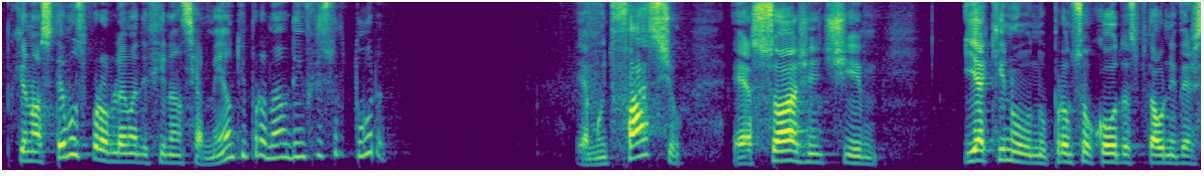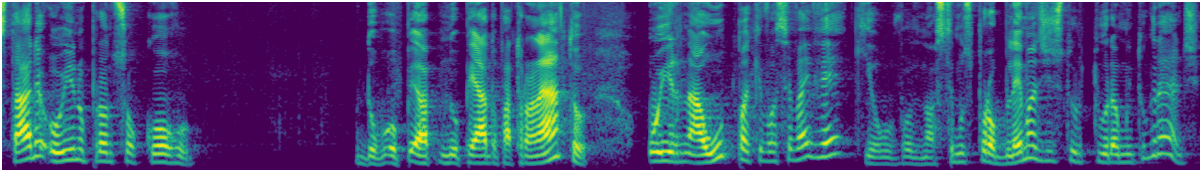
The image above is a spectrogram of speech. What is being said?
porque nós temos problema de financiamento e problema de infraestrutura. É muito fácil. É só a gente ir aqui no, no pronto-socorro do Hospital Universitário ou ir no pronto-socorro no PA do patronato ou ir na UPA que você vai ver que nós temos problemas de estrutura muito grande.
